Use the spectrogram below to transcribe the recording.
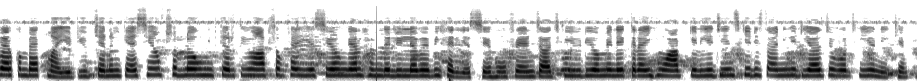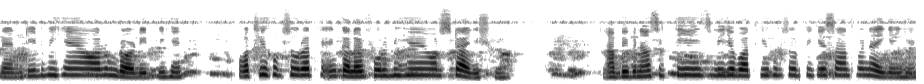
welcome back my YouTube channel. कैसे हैं आप सब लोग? उम्मीद करती हूँ आप सब खैरियत से होंगे। अल्हम्दुलिल्लाह, मैं भी खैरियत से हूँ। फ्रेंड्स, आज की वीडियो में लेकर आई हूँ आपके लिए जीन्स की डिज़ाइनिंग आइडियाज़ जो बहुत ही यूनिक है। प्रिंटेड भी हैं और एम्ब्रॉयड भी हैं। बहुत ही खूबसूरत हैं, कलरफुल भी हैं और स्टाइलिश भी। आप भी बना सकती हैं, इसलिए जो बहुत ही खूबसूरती के साथ बनाई गई हैं।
